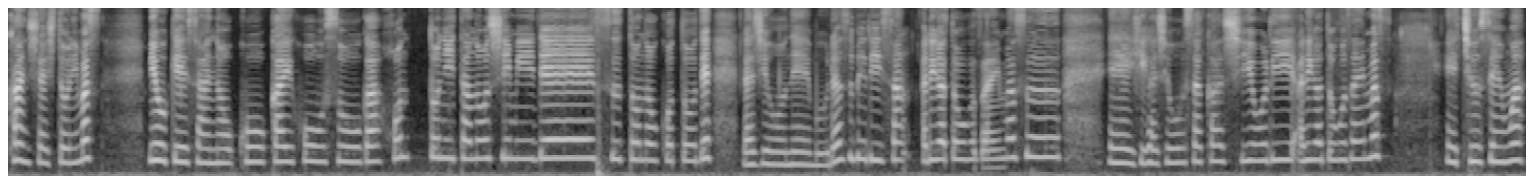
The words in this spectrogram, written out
感謝しております。妙慶さんの公開放送が本当に楽しみです。とのことで、ラジオネームラズベリーさん、ありがとうございます。えー、東大阪市よりありがとうございます。えー、抽選は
